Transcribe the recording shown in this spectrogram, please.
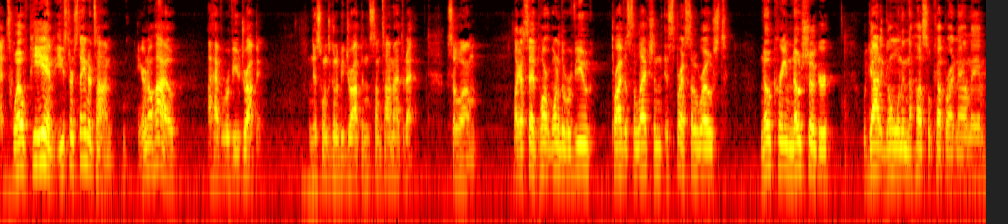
at 12 p.m. Eastern Standard Time here in Ohio, I have a review dropping. And this one's going to be dropping sometime after that. So, um, like I said, part one of the review, private selection, espresso roast, no cream, no sugar. We got it going in the hustle cup right now, man.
